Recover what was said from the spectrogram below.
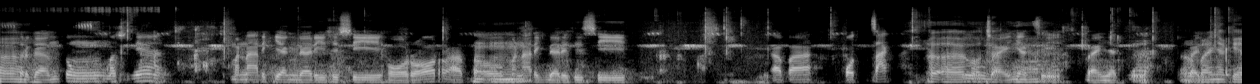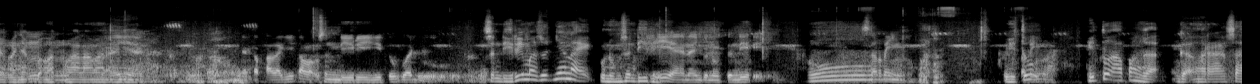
Heeh. Tergantung maksudnya menarik yang dari sisi horor atau Mm-mm. menarik dari sisi apa kocak. Itu kocaknya. banyak sih banyak sih. Oh, banyak ya banyak banget Mm-mm, pengalamannya banyak. Ya, apalagi kalau sendiri gitu waduh. Sendiri maksudnya naik gunung sendiri? Iya naik gunung sendiri. Oh. Sering. Itu sering lah itu apa nggak nggak ngerasa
